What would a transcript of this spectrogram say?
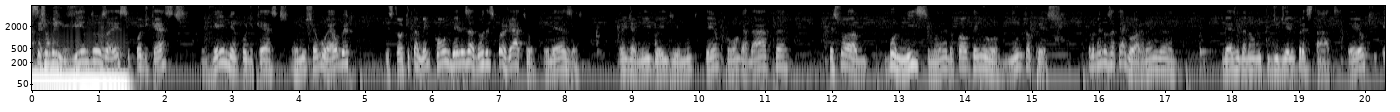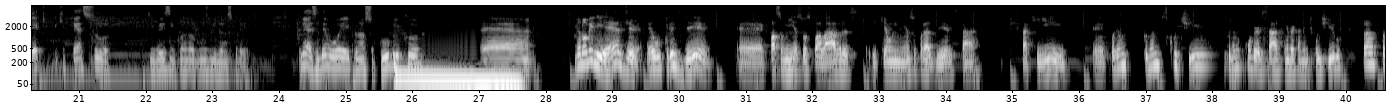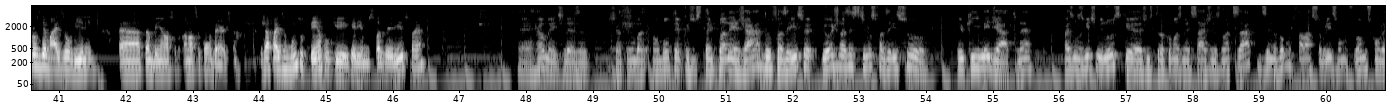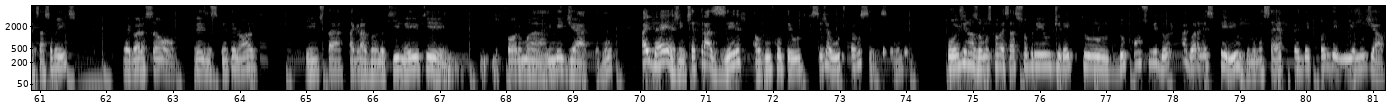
Sejam bem-vindos a esse podcast, Vênia Podcast. Eu me chamo Elber, estou aqui também com o idealizador desse projeto, Eliezer, grande amigo aí de muito tempo, longa data, pessoa boníssima, né, do qual tenho muito apreço. Pelo menos até agora, né? Ainda, aliás, ainda não me pediu dinheiro emprestado. É eu que, é que, é que peço de vez em quando alguns milhões para ele. Eliezer, dê um oi aí para o nosso público. É, meu nome é Eliezer, eu queria dizer é, que faço minhas suas palavras e que é um imenso prazer estar, estar aqui, é, podendo, podendo discutir, podendo conversar assim abertamente contigo, para os demais ouvirem é, também a nossa, a nossa conversa. Já faz muito tempo que queríamos fazer isso, né? É, realmente, Eliezer, já tem um bom tempo que a gente tem planejado fazer isso e hoje nós decidimos fazer isso meio que imediato, né? Faz uns 20 minutos que a gente trocou umas mensagens no WhatsApp dizendo vamos falar sobre isso, vamos, vamos conversar sobre isso. E agora são 13h59 e a gente está tá gravando aqui meio que de forma imediata, né? A ideia, gente, é trazer algum conteúdo que seja útil para vocês. Né? Hoje nós vamos conversar sobre o direito do consumidor agora nesse período, né? nessa época de pandemia mundial.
